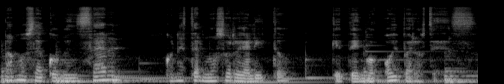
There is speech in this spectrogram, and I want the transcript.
vamos a comenzar con este hermoso regalito que tengo hoy para ustedes.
